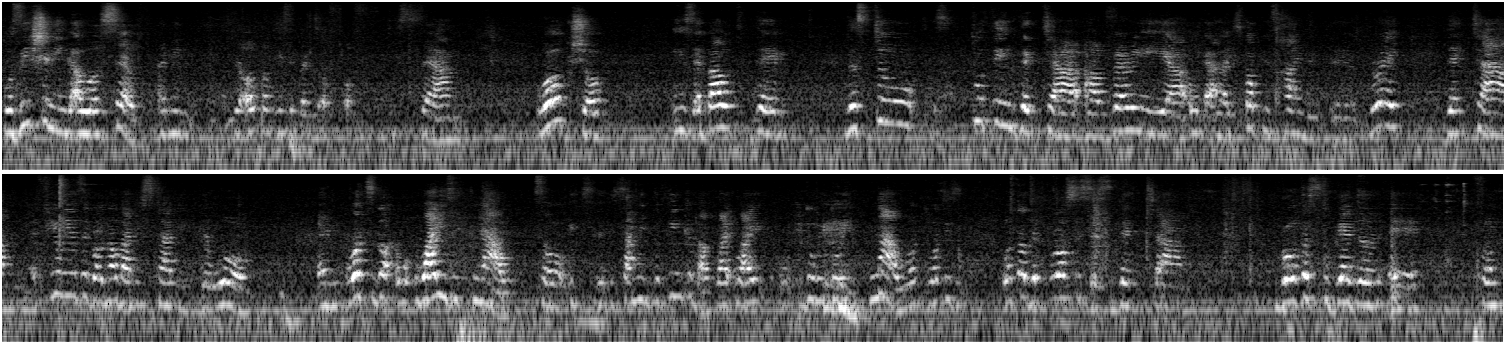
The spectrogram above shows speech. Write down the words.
positioning ourselves. I mean, the all participants of, of this um, workshop is about the, there's two, two things that are, are very, uh, I stopped behind the, the break, that um, a few years ago nobody studied the war. And what's go, why is it now? So it's, it's something to think about. Why, why do we do it now? What, what, is, what are the processes that um, brought us together uh, from,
